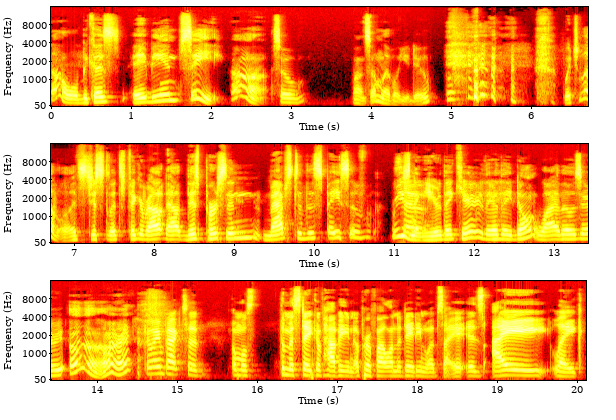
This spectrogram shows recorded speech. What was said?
Oh, well, because A, B, and C. Oh, so on some level you do. Which level? Let's just let's figure out how this person maps to the space of reasoning. So- Here they care, there they don't. Why those areas? Oh, all right. Going back to almost the mistake of having a profile on a dating website is I like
